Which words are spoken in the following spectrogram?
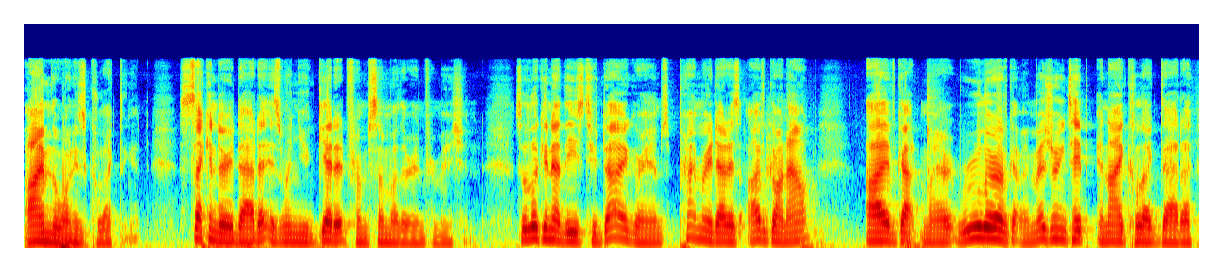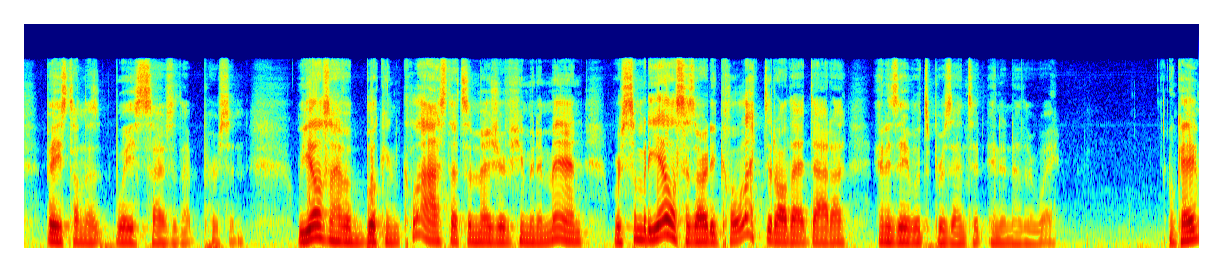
I'm the one who's collecting it. Secondary data is when you get it from some other information. So looking at these two diagrams, primary data is I've gone out, I've got my ruler, I've got my measuring tape, and I collect data based on the waist size of that person. We also have a book in class that's a measure of human and man where somebody else has already collected all that data and is able to present it in another way. Okay,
